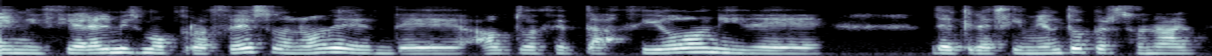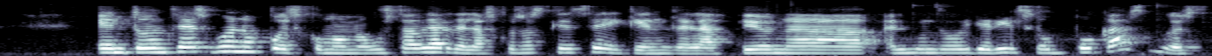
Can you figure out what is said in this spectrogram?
iniciar el mismo proceso ¿no? de, autoaceptación y de crecimiento personal. Entonces, bueno, pues como me gusta hablar de las cosas que sé que en relación al mundo boyeril son pocas, pues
